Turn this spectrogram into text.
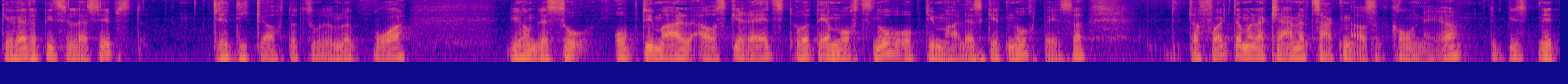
gehört ein bisschen Selbstkritik auch dazu, dann sagt, boah, wir haben das so optimal ausgereizt, aber der macht es noch optimaler, es geht noch besser. Da fällt einmal ein kleiner Zacken aus der Krone. Ja? Du bist nicht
